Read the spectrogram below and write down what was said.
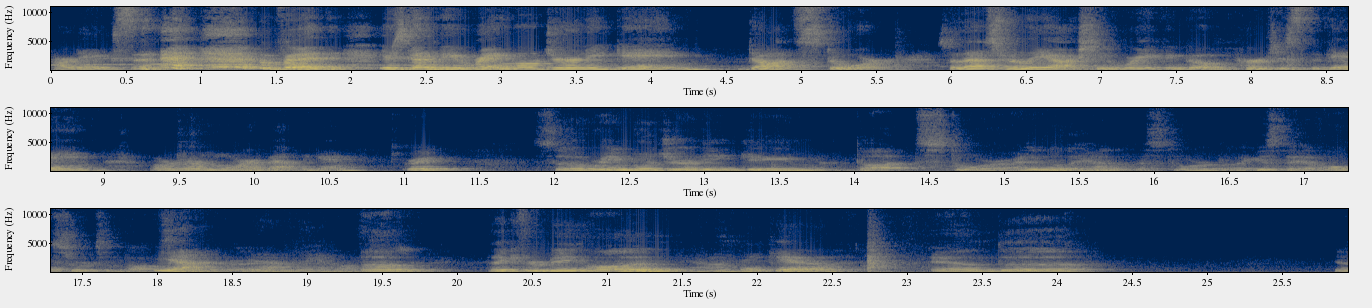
heartaches. but it's gonna be Rainbow Journey Game dot store. So that's really actually where you can go and purchase the game or learn more about the game. Great. So Rainbow Journey Game dot store. I didn't know they had a store, but I guess they have all sorts of dots Yeah, on it, yeah, they have all. Um, thank you for being on, Oh, thank you. and uh, yeah,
